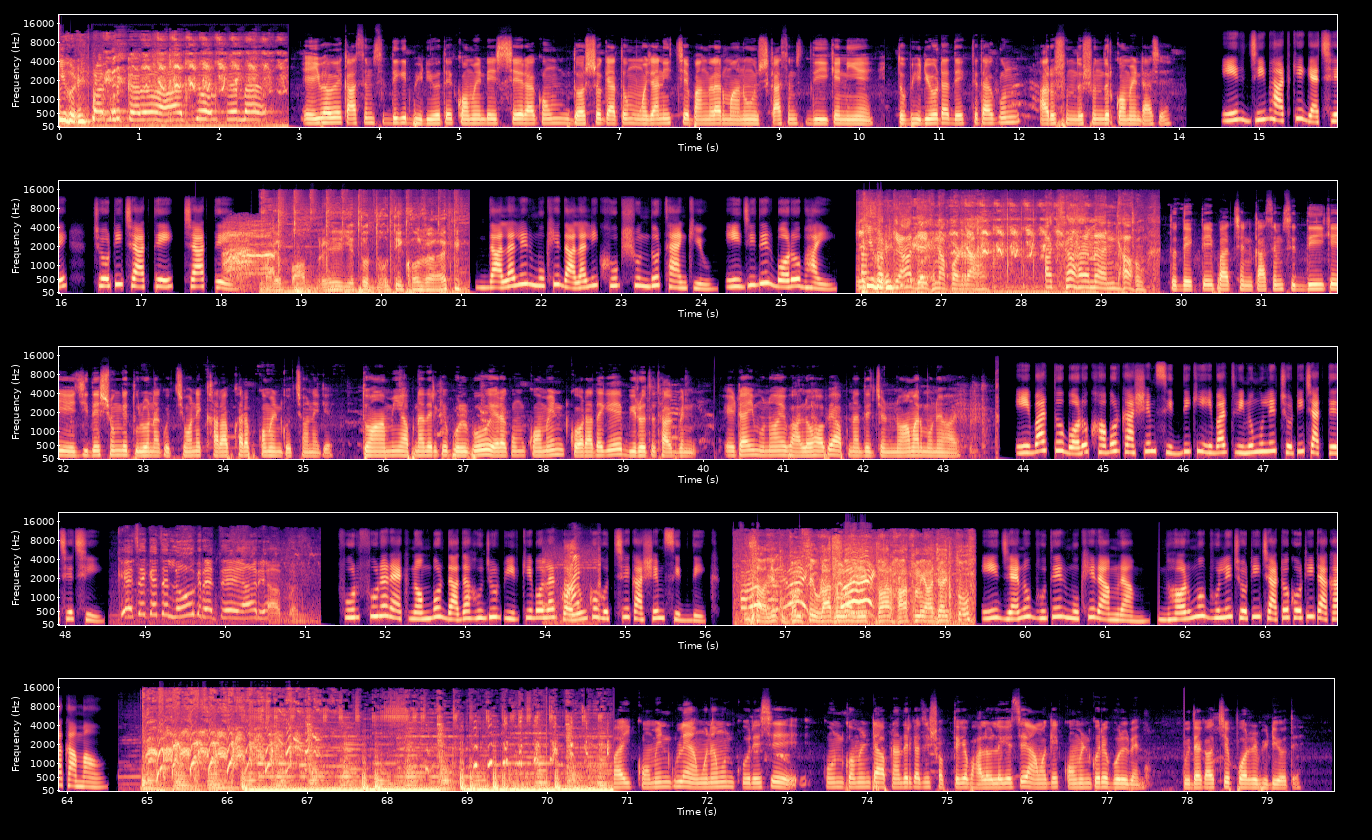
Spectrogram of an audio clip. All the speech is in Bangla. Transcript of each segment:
এইভাবে কাসিম সিদ্দিকির ভিডিওতে কমেন্ট এসছে এরকম দর্শক এত মজা নিচ্ছে বাংলার মানুষ কাসিম সিদ্দিকিকে নিয়ে। তো ভিডিওটা দেখতে থাকুন আরও সুন্দর সুন্দর কমেন্ট আছে এর জিভ আটকে গেছে চটি চাটতে চাটতে আরে বাপ রে ये तो धोती खोल रहा है দালালের মুখে দালালি খুব সুন্দর থ্যাংক ইউ এজিদের বড় ভাই ये सब क्या देखना पड़ रहा है अच्छा है मैं अंधा हूँ তো দেখতেই পাচ্ছেন কাসেম সিদ্দিকিকে এজিদের সঙ্গে তুলনা করছে অনেক খারাপ খারাপ কমেন্ট করছে অনেকে তো আমি আপনাদেরকে বলবো এরকম কমেন্ট করা থেকে বিরত থাকবেন এটাই মনে হয় ভালো হবে আপনাদের জন্য আমার মনে হয় এবার তো বড় খবর কাশেম সিদ্দিকি এবার তৃণমূলের চটি চাটতেছেছি ফুরফুরার এক নম্বর দাদা হুজুর পীরকে বলার কলঙ্ক হচ্ছে কাশেম সিদ্দিক। এ যেন ভূতের মুখে রাম রাম। ধর্ম ভুলে চটি চাটো কোটি টাকা কামাও। ভাই কমেন্টগুলো এমন এমন করেছে কোন কমেন্টটা আপনাদের কাছে সবথেকে ভালো লেগেছে, আমাকে কমেন্ট করে বলবেন। দেখা হচ্ছে পরের ভিডিওতে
